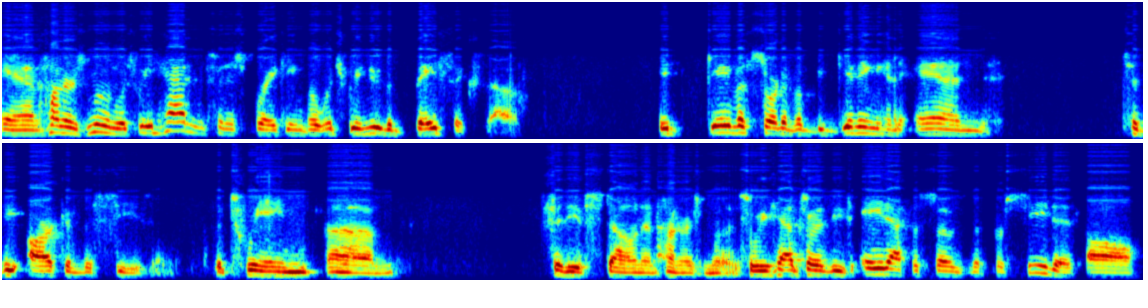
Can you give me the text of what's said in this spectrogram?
and Hunter's Moon, which we hadn't finished breaking, but which we knew the basics of. It gave us sort of a beginning and end to the arc of the season between um, City of Stone and Hunter's Moon. So we had sort of these eight episodes that preceded all,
